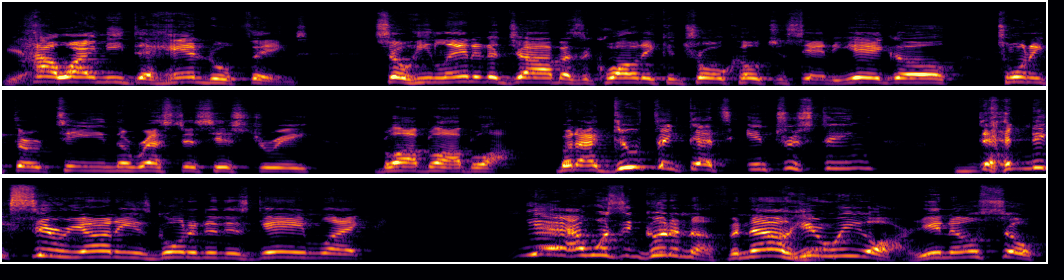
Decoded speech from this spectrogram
yeah. how I need to handle things. So he landed a job as a quality control coach in San Diego, 2013. The rest is history. Blah blah blah. But I do think that's interesting that Nick Sirianni is going into this game like, yeah, I wasn't good enough, and now here yeah. we are. You know, so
